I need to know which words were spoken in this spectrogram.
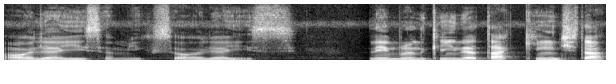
Olha isso, amigos. Olha isso. Lembrando que ainda tá quente, tá?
